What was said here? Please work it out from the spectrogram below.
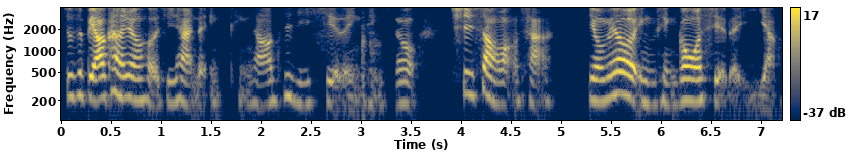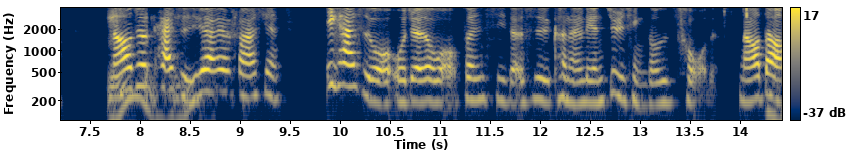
就是不要看任何其他人的影评，然后自己写的影评之后，去上网查有没有影评跟我写的一样，然后就开始越来越发现，一开始我我觉得我分析的是可能连剧情都是错的，然后到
